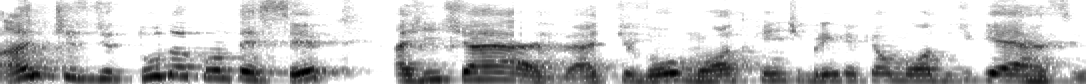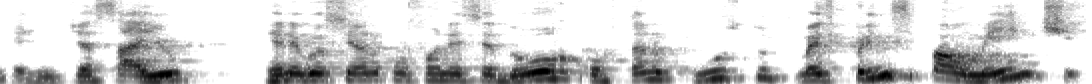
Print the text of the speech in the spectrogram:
antes de tudo acontecer, a gente já ativou o modo que a gente brinca que é o modo de guerra, assim, que a gente já saiu renegociando com o fornecedor, cortando custo, mas principalmente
